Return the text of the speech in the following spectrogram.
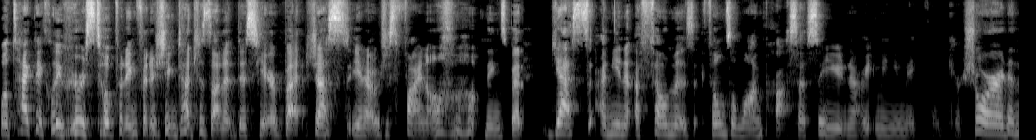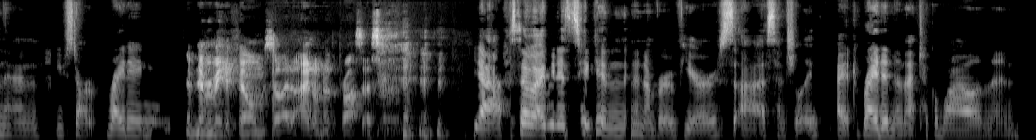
well, technically, we were still putting finishing touches on it this year, but just you know, just final things. But yes, I mean, a film is film's a long process. So you know, I mean, you make like your short, and then you start writing. I've never made a film, so I, I don't know the process. yeah, so I mean, it's taken a number of years. Uh, essentially, I had to write it, and that took a while, and then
